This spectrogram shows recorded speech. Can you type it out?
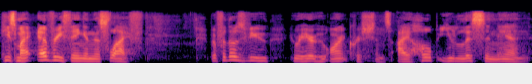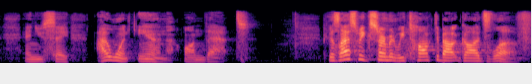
He's my everything in this life. But for those of you who are here who aren't Christians, I hope you listen in and you say, I want in on that. Because last week's sermon, we talked about God's love.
